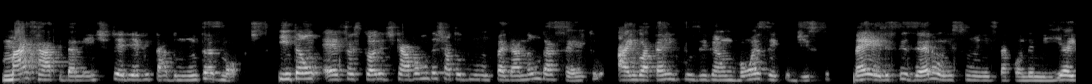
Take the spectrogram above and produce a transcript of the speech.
mais rapidamente teria evitado muitas mortes. Então, essa história de que ah, vamos deixar todo mundo pegar não dá certo. A Inglaterra, inclusive, é um bom exemplo disso. Né? Eles fizeram isso no início da pandemia e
